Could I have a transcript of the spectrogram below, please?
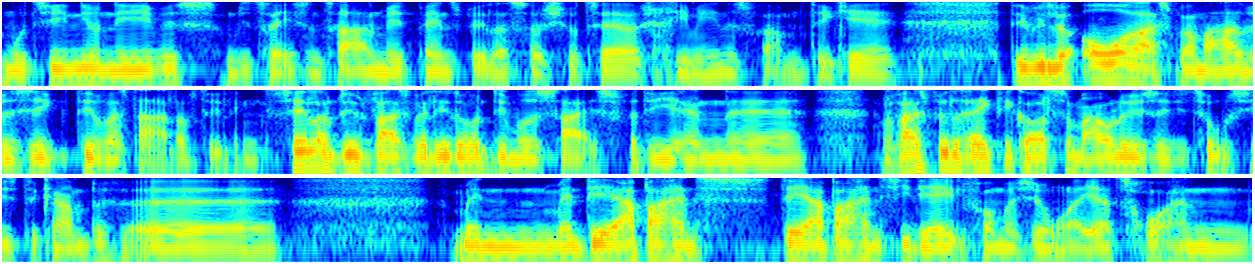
Moutinho, Neves som de tre centrale midtbanespillere, så Jota og Jimenez frem. Det, kan, det ville overraske mig meget, hvis ikke det var startopstillingen. Selvom det ville faktisk være lidt ondt imod Sejs, fordi han, øh, han har faktisk spillet rigtig godt som afløser i de to sidste kampe. Øh, men, men det, er bare hans, det er bare hans idealformation, og jeg tror, han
